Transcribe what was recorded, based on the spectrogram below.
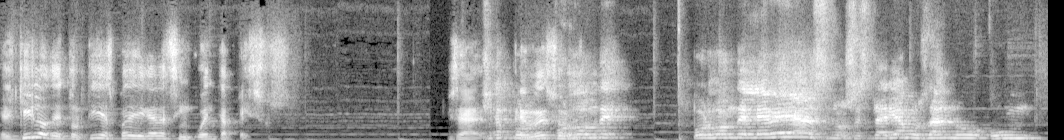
el kilo de tortillas puede llegar a 50 pesos. O sea, por, donde, por donde le veas, nos estaríamos dando un,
